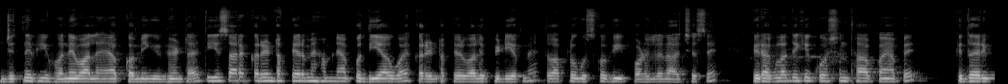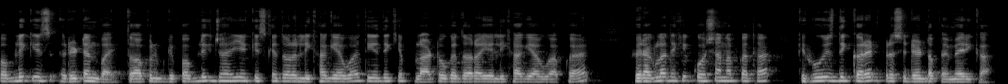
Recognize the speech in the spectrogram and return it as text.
जितने भी होने वाले हैं अपकमिंग इवेंट है तो ये सारा करंट अफेयर में हमने आपको दिया हुआ है करंट अफेयर वाले पीडीएफ में। तो आप लोग उसको भी पढ़ लेना अच्छे से। फिर अगला देखिए क्वेश्चन था आपका यहाँ पे कि the republic is return by. तो आप रिपब्लिक जो है, ये किसके द्वारा लिखा गया हुआ है? तो ये देखिए, प्लाटो के द्वारा ये लिखा गया हुआ आपका है। फिर अगला देखिए, क्वेश्चन आपका था कि who is the current president of America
